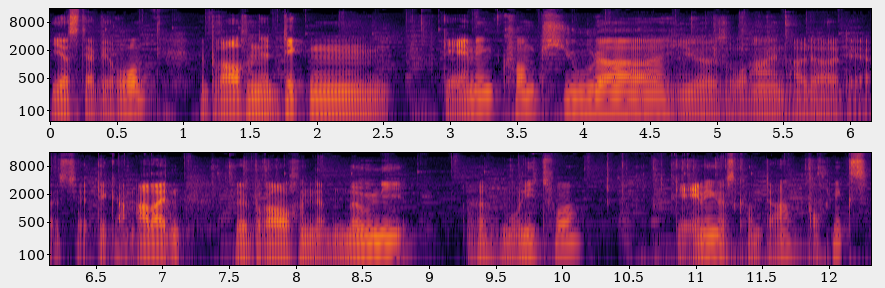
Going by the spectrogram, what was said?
Hier ist der Büro. Wir brauchen einen dicken Gaming-Computer. Hier so ein, Alter, der ist ja dick am Arbeiten. Wir brauchen eine Moni. Äh, Monitor? Gaming, was kommt da? Auch nix.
